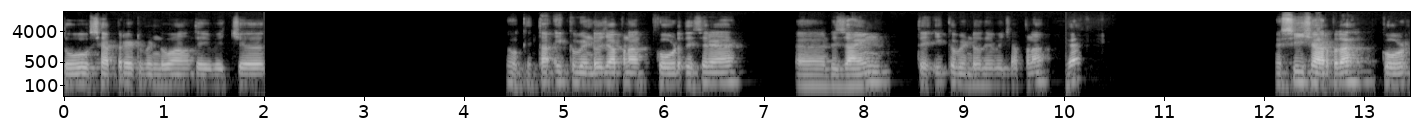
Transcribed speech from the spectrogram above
ਦੋ ਸੈਪਰੇਟ ਵਿੰਡੋਆਂ ਦੇ ਵਿੱਚ ਓਕੇ ਤਾਂ ਇੱਕ ਵਿੰਡੋ 'ਚ ਆਪਣਾ ਕੋਡ ਦਿਸ ਰਿਹਾ ਹੈ ਡਿਜ਼ਾਈਨ ਤੇ ਇੱਕ ਵਿੰਡੋ ਦੇ ਵਿੱਚ ਆਪਣਾ ਹੈਗਾ ਸੀ ਸ਼ਾਰਪ ਦਾ ਕੋਡ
